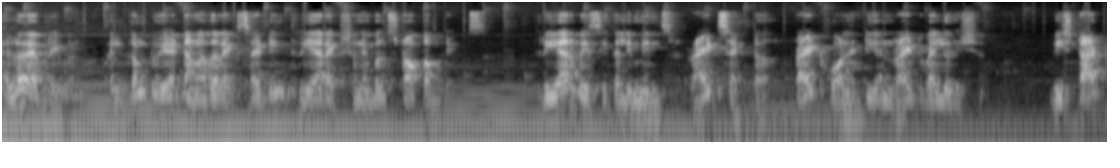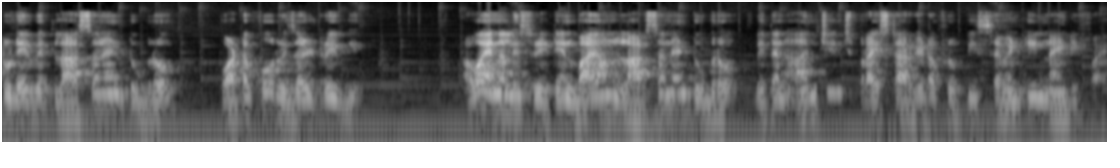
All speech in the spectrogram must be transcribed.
Hello everyone, welcome to yet another exciting 3R actionable stock updates. 3R basically means right sector, right quality and right valuation. We start today with Larsen & Toubro quarter 4 result review. Our analysts retain buy on Larsen & Toubro with an unchanged price target of rupees 1795,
